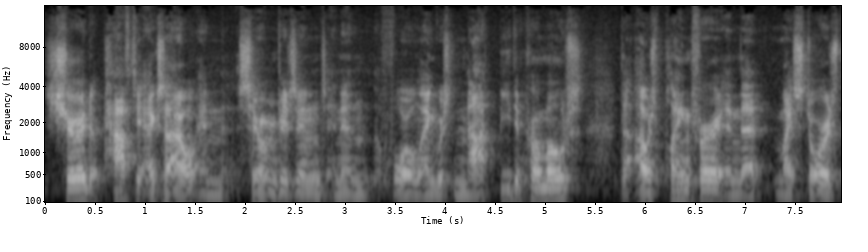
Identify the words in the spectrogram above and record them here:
should Path to Exile and Serum Visions and then Foil Languish not be the promos that I was playing for and that my stores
